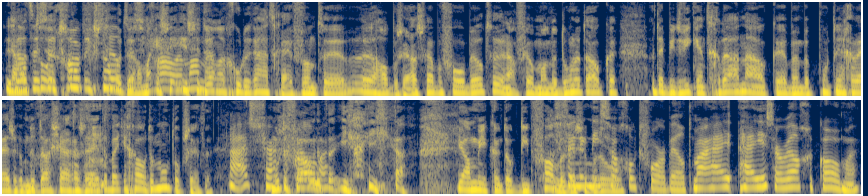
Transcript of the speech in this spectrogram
dus ja, dat is toch, een ik groot snap, ik snap het wel, maar is, is het wel een goede raadgever? Want uh, Halbe Zijlstra bijvoorbeeld, nou veel mannen doen het ook. wat heb je het weekend gedaan? Nou ik ben bij Poetin geweest, ik heb in de dasja gezeten, een beetje grote mond opzetten. Ja, hij is Moeten vrouwen dat, ja, ja, ja, maar je kunt ook diep vallen. Dat vind dus ik niet bedoel... zo'n goed voorbeeld. Maar hij, hij is er wel gekomen.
